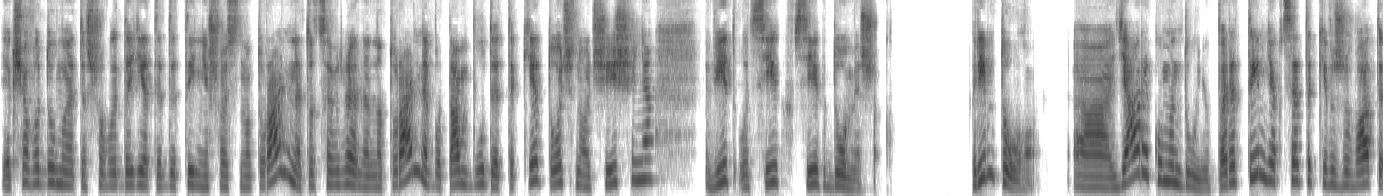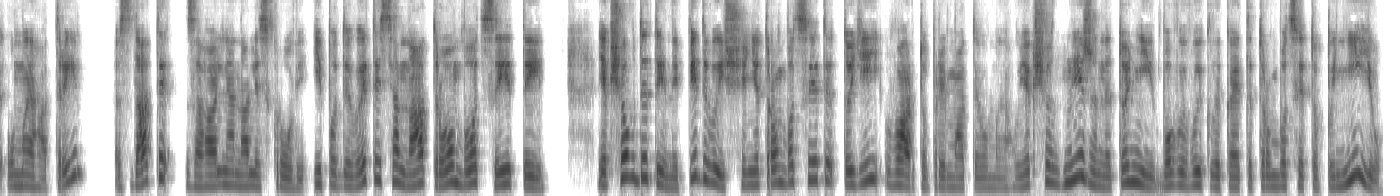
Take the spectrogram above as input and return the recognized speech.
Якщо ви думаєте, що ви даєте дитині щось натуральне, то це вже не натуральне, бо там буде таке точне очищення від оцих всіх домішок. Крім того, я рекомендую перед тим, як все-таки вживати омега-3, здати загальний аналіз крові і подивитися на тромбоцити. Якщо в дитини підвищені тромбоцити, то їй варто приймати омегу. Якщо знижені, то ні, бо ви викликаєте тромбоцитопенію,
